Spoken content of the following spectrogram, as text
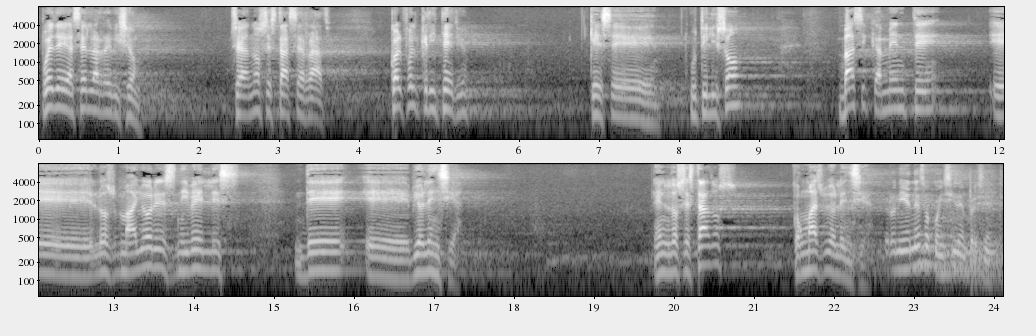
puede hacer la revisión, o sea, no se está cerrado. ¿Cuál fue el criterio que se utilizó básicamente eh, los mayores niveles de eh, violencia en los estados con más violencia. Pero ni en eso coinciden, presidente.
